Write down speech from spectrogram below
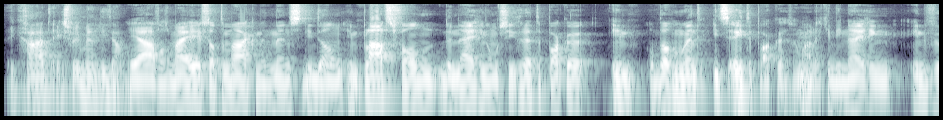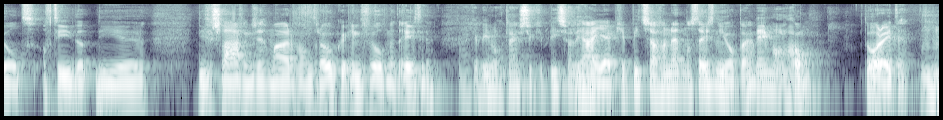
Ik ga het experiment niet aan. Ja, volgens mij heeft dat te maken met mensen die dan in plaats van de neiging om een sigaret te pakken, in, op dat moment iets eten pakken. Zeg maar. Hmm. Dat je die neiging invult, of die, dat, die, eh, die verslaving zeg maar, van het roken invult met eten. Ik heb hier nog een klein stukje pizza liggen. Ja, je hebt je pizza van net nog steeds niet op, hè? Neem nog een. Kom, dooreten. Mhm.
